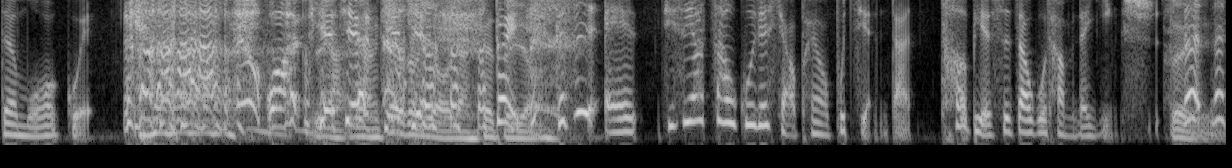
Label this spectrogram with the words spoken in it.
的魔鬼，哇，很贴切，很贴切。对，可是哎，其实要照顾一个小朋友不简单，特别是照顾他们的饮食。那那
